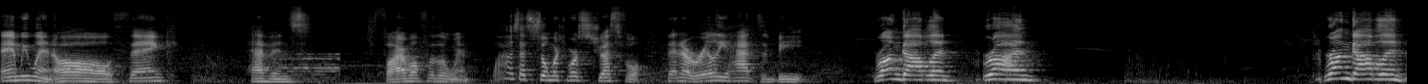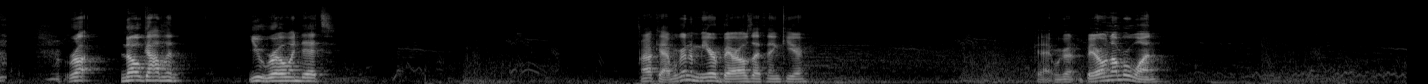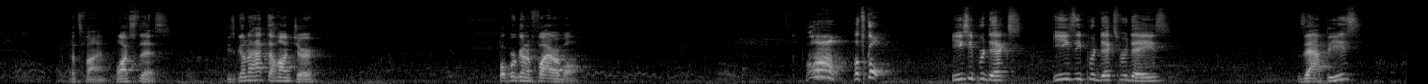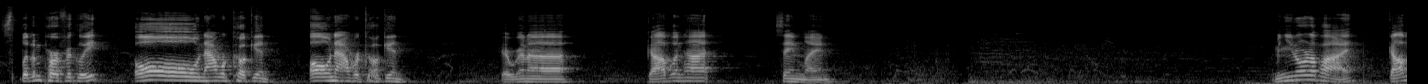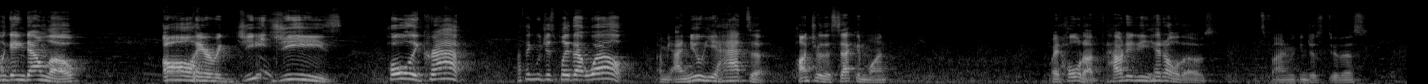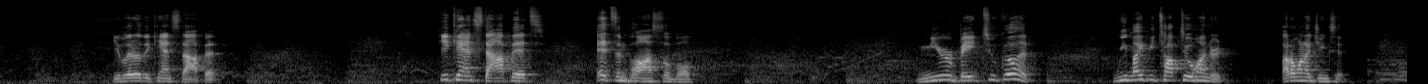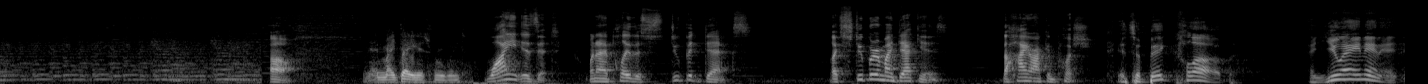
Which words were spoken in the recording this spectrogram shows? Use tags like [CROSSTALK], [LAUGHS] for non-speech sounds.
And we win. Oh, thank heavens. Fireball for the win. Why was that so much more stressful than it really had to be? Run, Goblin! Run! Run, Goblin! Run! No, Goblin. You ruined it. Okay, we're gonna mirror barrels, I think, here. Okay, we're gonna barrel number one. That's fine. Watch this. He's gonna have to hunter. But we're gonna fireball. Oh, let's go! Easy predicts. Easy predicts for days. Zappies. Split them perfectly. Oh, now we're cooking. Oh, now we're cooking. Okay, we're gonna... Goblin Hut. Same lane. Minion Horde up high. Goblin Gang down low. Oh, here we GG's. Holy crap. I think we just played that well. I mean, I knew he had to hunter the second one. Wait, hold up. How did he hit all those? It's fine. We can just do this. He literally can't stop it. He can't stop it. It's impossible. Mirror bait too good. We might be top 200. I don't want to jinx it. Oh. And my day is ruined. Why is it when I play the stupid decks, like stupider my deck is, the higher I can push? It's a big club, and you ain't in it.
